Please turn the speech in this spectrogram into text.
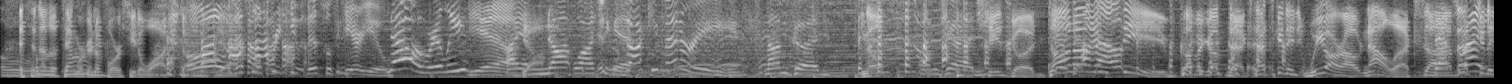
It's another thing we're going to force you to watch, Dawn. Oh, Yeah. this will freak you. This will scare you. No, really? Yeah. I am Yeah. not watching It's a it. documentary. I'm good. No, I'm good. she's good. Donna I'm and out. Steve coming up next. That's gonna. We are out now, Lex. Uh, That's right. gonna.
